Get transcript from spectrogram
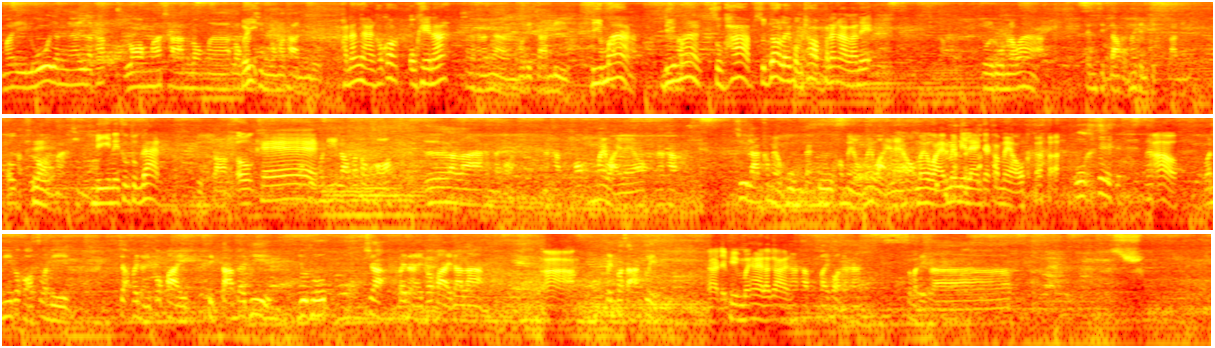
ไม่รู้ยังไงล่ะครับ ลองมาทานลองมาลองเฮ้มาย ชิมลองมาทานกันดูพนักงานเขาก็โอเคนะ ใช่พนักงานบริการดี ดีมาก ดีมากสุภาพสุดยอดเลยผมชอบพนักงานร้านนี้ โดยรวมแล้วว่าเป็นสิบดาวผมให้เป็นสิบร้านนี้ โอเคลองมาชิมดีในทุกๆด้าน ถูกต้องโอเค โอเควันนี้เราก็ต้องขอลาลากันไปก่อนนะครับเพราะไม่ไหวแล้วนะครับ ชื่อร้านข้าวแมวพุงแต่กูข้าวแมวไม่ไหวแล้วไม่ไหวไม่มีแรงจะขมแมว โอเคนะอ้าว วันนี้ก็ขอสวัสดี จะไปไหนก็ไปติดตามได้ที่ YouTube จะไปไหนก็ไปด้านล่าง อ่าเป็นภาษาอังกฤษอ่าเดี๋ยวพิมพ์ไว้ให้แล้วกัน นะครับ ไปก่อนนะฮะ สวัสดีครับ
